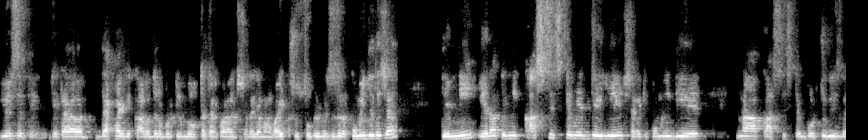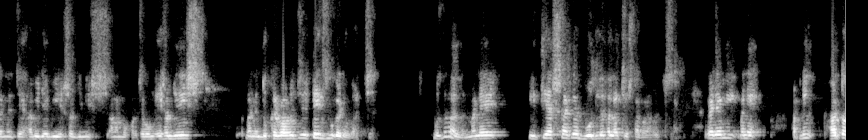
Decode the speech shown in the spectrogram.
ইউএসএ তে যেটা দেখায় যে কালোদের উপর কিংবা অত্যাচার করা হচ্ছে সেটা যেমন হোয়াইট সুপ্রিমেসিরা কমিয়ে দিতে চায়, তেমনি এরা তেমনি কাস্ট সিস্টেমের যে ইয়ে সেটাকে কমিয়ে দিয়ে না কাস্ট সিস্টেম পর্তুগিজ গানের যে হাবি জাবি এসব জিনিস আরম্ভ করছে এবং এসব জিনিস মানে দুঃখের ব্যাপার হচ্ছে টেক্সট বুকে ঢোকাচ্ছে। বুঝতে পারলেন? মানে ইতিহাসটাকে বদলে ফেলার চেষ্টা করা হচ্ছে। এবার আমি মানে আপনি হয়তো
